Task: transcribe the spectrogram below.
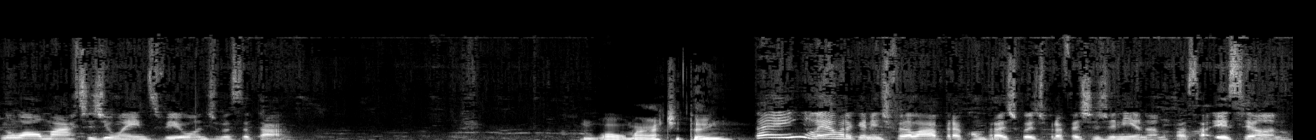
no Walmart de Waynesville, onde você tá. No Walmart tem? Tem, lembra que a gente foi lá pra comprar as coisas pra festa junina no passado, esse ano?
